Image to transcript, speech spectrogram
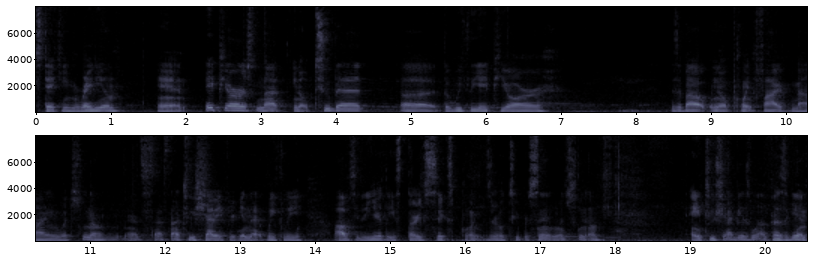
staking Raydium, and APR is not you know too bad. Uh, the weekly APR is about you know 0.59, which you know that's that's not too shabby if you're getting that weekly. Obviously, the yearly is 36.02 percent, which you know ain't too shabby as well. Because again,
